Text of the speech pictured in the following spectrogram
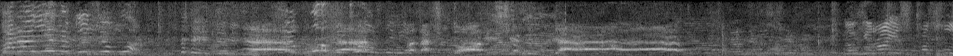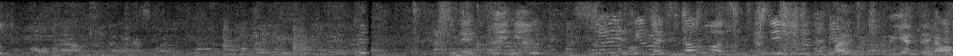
Параллельно ты чего? No.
